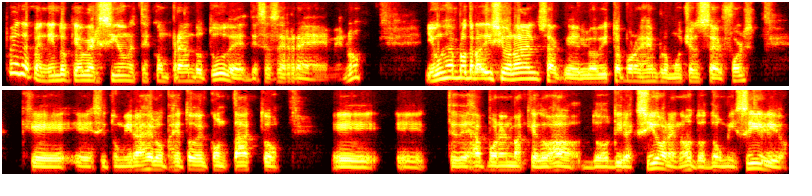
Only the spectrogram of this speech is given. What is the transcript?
pues dependiendo qué versión estés comprando tú de, ese CRM, ¿no? Y un ejemplo tradicional, o sea, que lo he visto, por ejemplo, mucho en Salesforce, que eh, si tú miras el objeto del contacto, eh, te deja poner más que dos, dos direcciones, ¿no? Dos domicilios.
